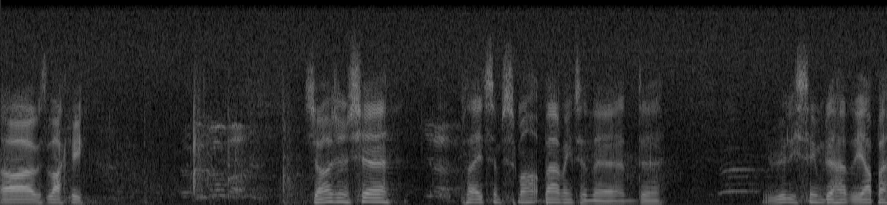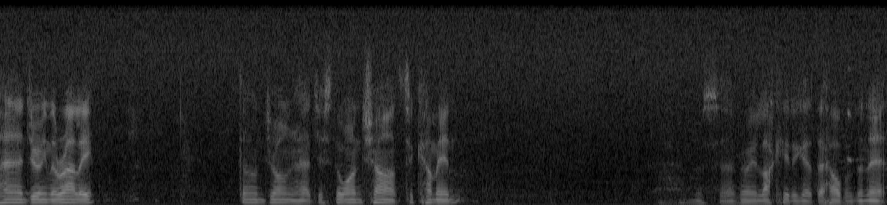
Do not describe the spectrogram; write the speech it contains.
Oh, I was lucky. Xia Xuanze played some smart badminton there and uh, he really seemed to have the upper hand during the rally. Dong Jiong had just the one chance to come in. was uh, very lucky to get the help of the net.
